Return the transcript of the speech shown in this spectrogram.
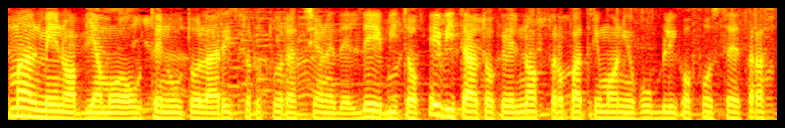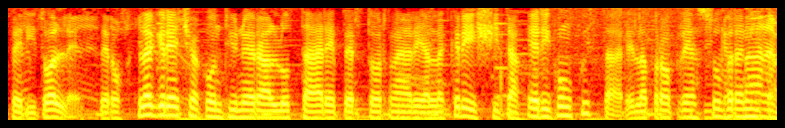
ma almeno abbiamo ottenuto la ristrutturazione del debito, evitato che il nostro patrimonio pubblico fosse trasferito all'estero. La Grecia continuerà a lottare per tornare alla crescita e riconquistare la propria sovranità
